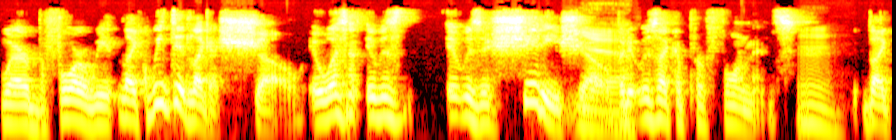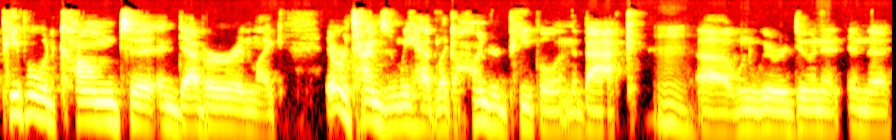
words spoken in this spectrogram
where before we like we did like a show. It wasn't it was it was a shitty show Yeah. but it was like a performance Mm. like people would come to endeavor and like there were times when we had like a 100 people in the back Mm. uh, when we were doing it in the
